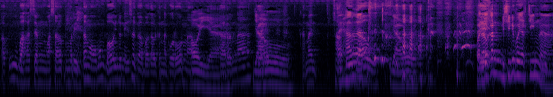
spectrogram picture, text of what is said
aku bahas yang masalah pemerintah ngomong bahwa Indonesia nggak bakal kena corona Oh iya. karena Jauh, karena Teh satu hangat. jauh jauh. Padahal kan di sini banyak Cina.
